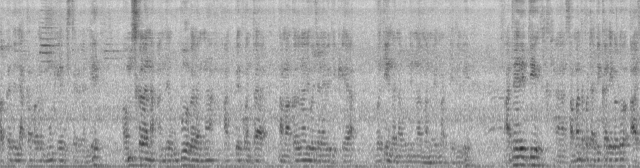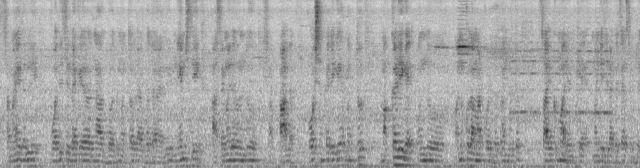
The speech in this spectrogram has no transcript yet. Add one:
ಪಕ್ಕದಲ್ಲಿ, ಅಕ್ಕಪಕ್ಕದ ಮುಖ್ಯ ರಸ್ತೆಗಳಲ್ಲಿ ಹಂಸ್ಗಳನ್ನು ಅಂದರೆ ಉಬ್ಬುಗಳನ್ನು ಹಾಕಬೇಕು ಅಂತ ನಮ್ಮ ಕರುನಾಡು ಯುವಜನ ವೇದಿಕೆಯ ವತಿಯಿಂದ ನಾವು ನಿಮ್ಮ ಮನವಿ ಮಾಡ್ತಾ ಇದ್ದೀವಿ. ಅದೇ ರೀತಿ ಸಂಬಂಧಪಟ್ಟ ಅಧಿಕಾರಿಗಳು ಆ ಸಮಯದಲ್ಲಿ ಪೊಲೀಸ್ ಇಲಾಖೆಯವ್ರನ್ನಾಗ್ಬೋದು ಮತ್ತೊಬ್ಬರಾಗ್ಬೋದು ನೇಮಿಸಿ ಆ ಸಮಯದ ಒಂದು ಪಾಲ, ಪೋಷಕರಿಗೆ ಮತ್ತು ಮಕ್ಕಳಿಗೆ ಒಂದು ಅನುಕೂಲ ಮಾಡಿಕೊಡ್ಬೇಕು ಅಂದ್ಬಿಟ್ಟು ಸಾಯಿ ಕುಮಾರ್ ಎಂ. ಕೆ. ಮಂಡ್ಯ ಜಿಲ್ಲಾ ಪ್ರಚಾರ ಸಮಿತಿ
